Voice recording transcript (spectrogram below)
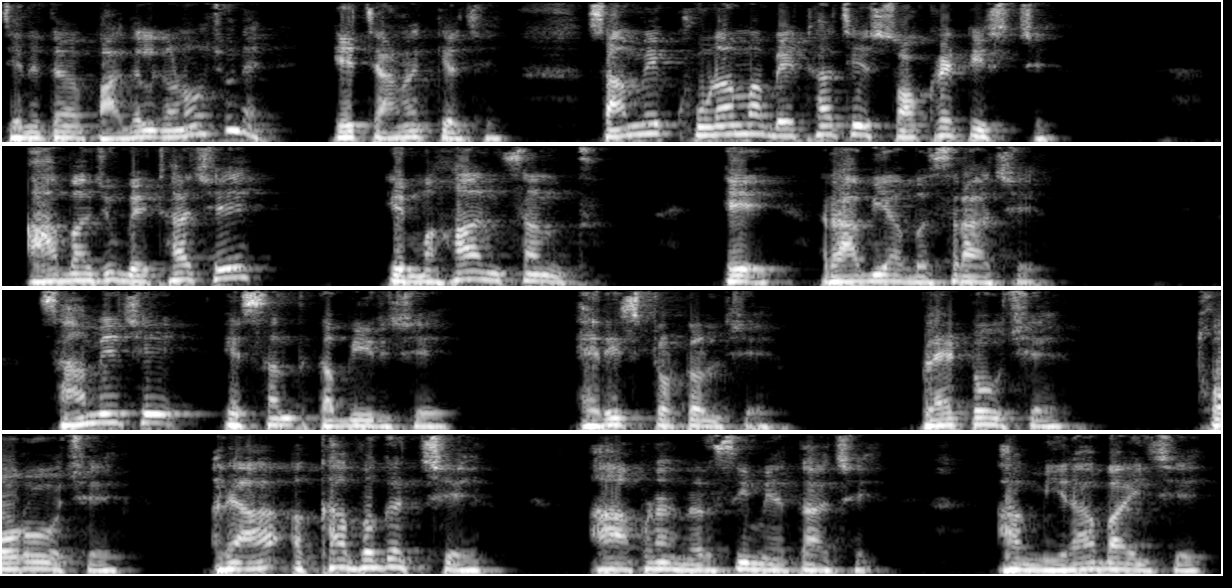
જેને તમે પાગલ ગણો છો ને, એ ચાણક્ય છે. સામે ખૂણામાં બેઠા છે સોક્રેટિસ છે. આ બાજુ બેઠા છે એ મહાન સંત, એ રાબિયા બસરા છે. સામે છે એ સંત કબીર છે, એરિસ્ટોટલ છે, પ્લેટો છે, થોરો છે અને આ અખા ભગત છે. આ આપણા નરસિંહ મહેતા છે. આ મીરાબાઈ છે.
